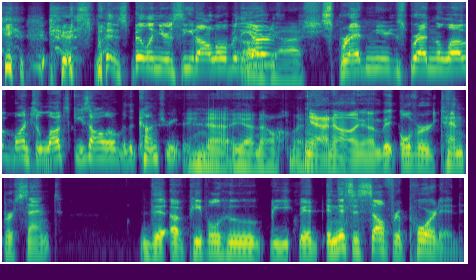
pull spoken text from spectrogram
Sp- spilling your seed all over the oh earth, gosh. spreading your spreading the love, a bunch of Lutskis all over the country. No, yeah, no. Yeah, no, know, but over ten percent the of people who and this is self-reported,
